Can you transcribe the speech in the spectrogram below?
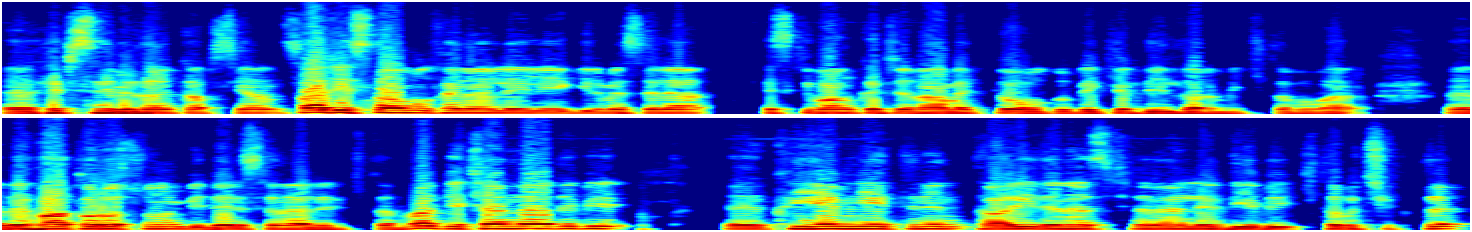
E, hepsini birden kapsayan. Sadece İstanbul Fenerli ile ilgili mesela eski bankacı rahmetli olduğu Bekir Dildar'ın bir kitabı var. E, ve Fuat bir Deniz Fenerleri kitabı var. Geçenlerde bir e, Kıyı Emniyeti'nin Tarihi Deniz Fenerleri diye bir kitabı çıktı.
